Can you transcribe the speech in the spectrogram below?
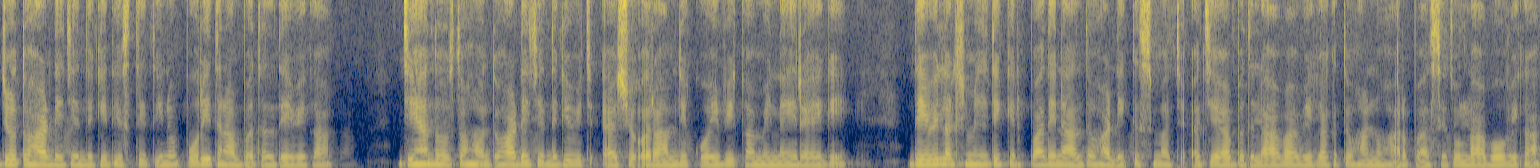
ਜੋ ਤੁਹਾਡੀ ਜ਼ਿੰਦਗੀ ਦੀ ਸਥਿਤੀ ਨੂੰ ਪੂਰੀ ਤਰ੍ਹਾਂ ਬਦਲ ਦੇਵੇਗਾ। ਜੀ ਹਾਂ ਦੋਸਤੋ, ਹੁਣ ਤੁਹਾਡੀ ਜ਼ਿੰਦਗੀ ਵਿੱਚ ਐਸ਼ੋ ਆਰਾਮ ਦੀ ਕੋਈ ਵੀ ਕਮੀ ਨਹੀਂ ਰਹੇਗੀ। ਦੇਵੀ ਲక్ష్ਮੀ ਜੀ ਦੀ ਕਿਰਪਾ ਦੇ ਨਾਲ ਤੁਹਾਡੀ ਕਿਸਮਤ 'ਚ ਅਜਿਹਾ ਬਦਲਾਅ ਆਵੇਗਾ ਕਿ ਤੁਹਾਨੂੰ ਹਰ ਪਾਸੇ ਤੋਂ ਲਾਭ ਹੋਵੇਗਾ।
